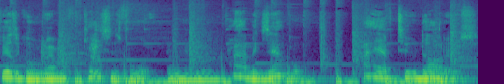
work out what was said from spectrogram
physical ramifications for it. hmm Prime example: I have two daughters.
